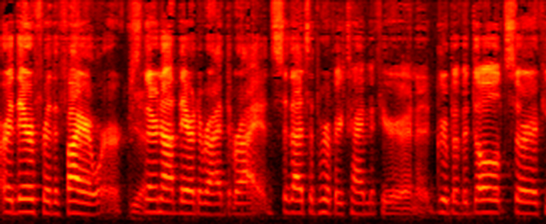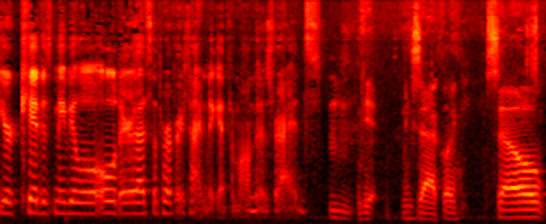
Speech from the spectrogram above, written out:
are there for the fireworks. Yeah. They're not there to ride the rides. So that's the perfect time if you're in a group of adults or if your kid is maybe a little older, that's the perfect time to get them on those rides. Yeah, exactly. So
